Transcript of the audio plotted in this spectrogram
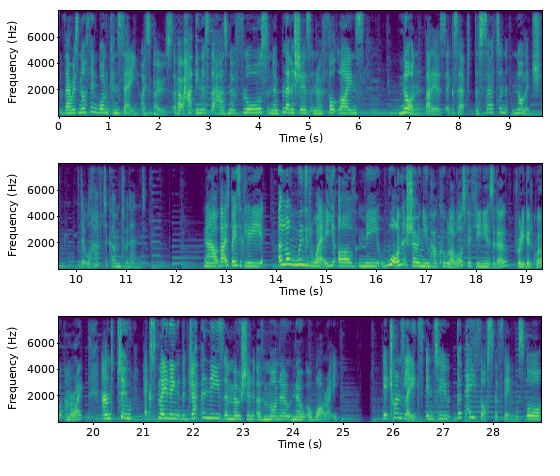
There is nothing one can say, I suppose, about happiness that has no flaws, no blemishes, and no fault lines. None, that is, except the certain knowledge that it will have to come to an end. Now, that is basically a long winded way of me, one, showing you how cool I was 15 years ago, pretty good quote, am I right? And two, explaining the Japanese emotion of mono no aware. It translates into the pathos of things, or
